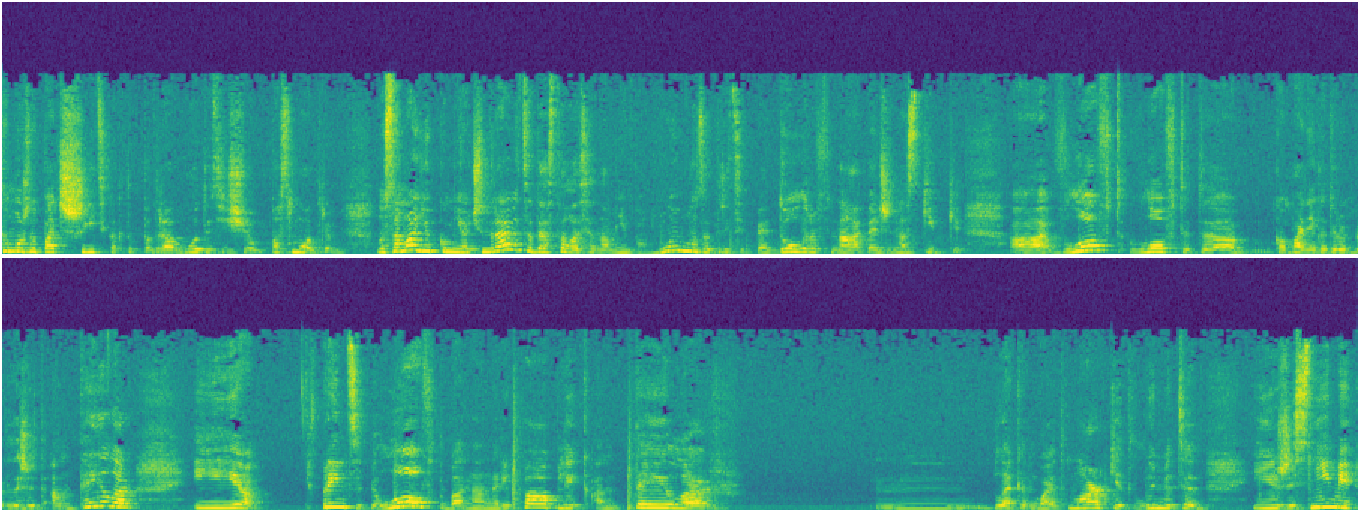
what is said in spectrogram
это можно подшить, как-то подработать еще, посмотрим. Но сама юбка мне очень нравится, досталась она мне, по-моему, за 35 долларов, на, опять же, на скидке. А, в Loft, Loft это компания, которая принадлежит Ann Taylor, и, в принципе, Loft, Banana Republic, Ann Taylor, Black and White Market, Limited и же с ними.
